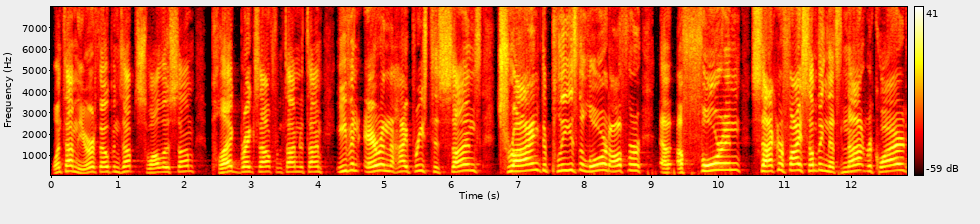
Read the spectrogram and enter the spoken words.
One time the earth opens up, swallows some. Plague breaks out from time to time. Even Aaron, the high priest, his sons, trying to please the Lord, offer a, a foreign sacrifice, something that's not required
